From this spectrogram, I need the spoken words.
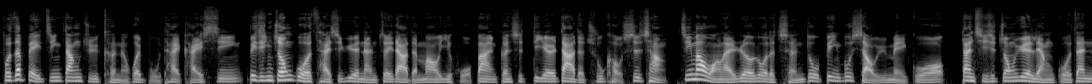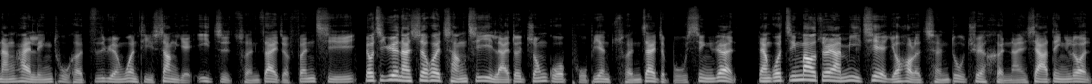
否则北京当局可能会不太开心。毕竟中国才是越南最大的贸易伙伴，更是第二大的出口市场，经贸往来热络的程度并不小于美国。但其实中越两国在南海领土和资源问题上也一直存在着分歧，尤其越南社会长期以来对中国普遍存在着不信任，两国经贸虽然密切友好的程度却很难下定论。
